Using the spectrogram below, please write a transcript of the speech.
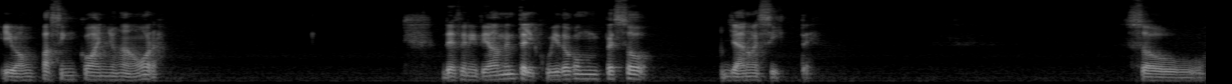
Y vamos para cinco años ahora. Definitivamente el cuido como empezó ya no existe. So,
